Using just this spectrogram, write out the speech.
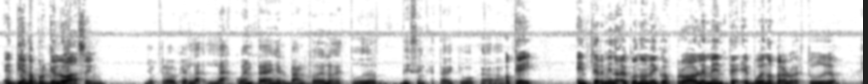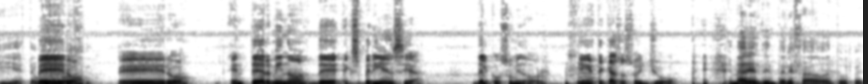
Entiendo por qué lo hacen. Yo creo que la- las cuentas en el banco de los estudios dicen que está equivocado. Ok, en términos económicos probablemente es bueno para los estudios, Y este pero, pero en términos de experiencia del consumidor, y en este caso soy yo, que nadie está interesado en tu fe.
